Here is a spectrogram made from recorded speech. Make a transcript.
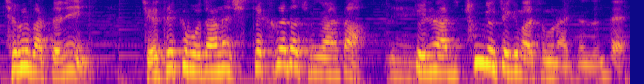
책을 봤더니 재테크보다는 시테크가 더 중요하다. 네. 또 이런 아주 충격적인 말씀을 하셨는데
